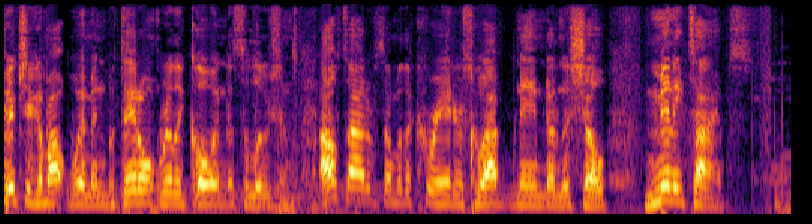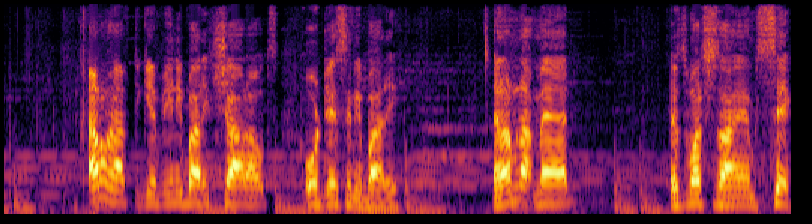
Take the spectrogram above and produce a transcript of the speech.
bitching about women, but they don't really go into solutions. Outside of some of the creators who I've named on the show many times. I don't have to give anybody shout outs or diss anybody. And I'm not mad as much as I am sick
